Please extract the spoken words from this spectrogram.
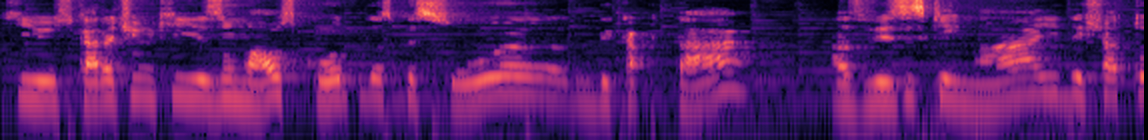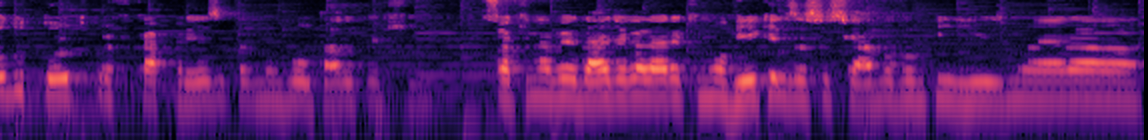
Que os caras tinham que exumar os corpos das pessoas, decapitar, às vezes queimar e deixar todo torto pra ficar preso pra não voltar do caixinho. Só que na verdade a galera que morria que eles associavam ao vampirismo era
